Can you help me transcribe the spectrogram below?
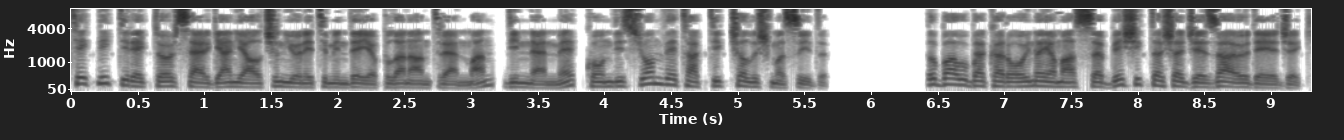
Teknik direktör Sergen Yalçın yönetiminde yapılan antrenman, dinlenme, kondisyon ve taktik çalışmasıydı. Bakar oynayamazsa Beşiktaş'a ceza ödeyecek.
